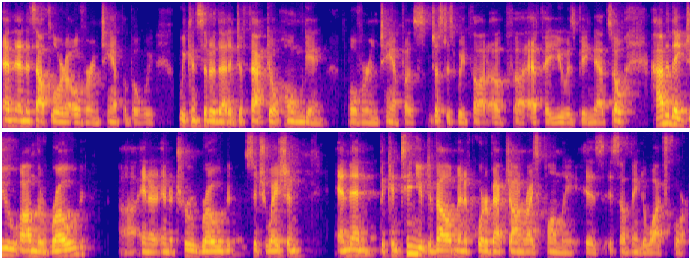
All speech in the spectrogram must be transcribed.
and then it's South Florida over in Tampa, but we we consider that a de facto home game over in Tampa, just as we thought of uh, FAU as being that. So how do they do on the road uh, in a in a true road situation? And then the continued development of quarterback John Rhys Plumlee is is something to watch for.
